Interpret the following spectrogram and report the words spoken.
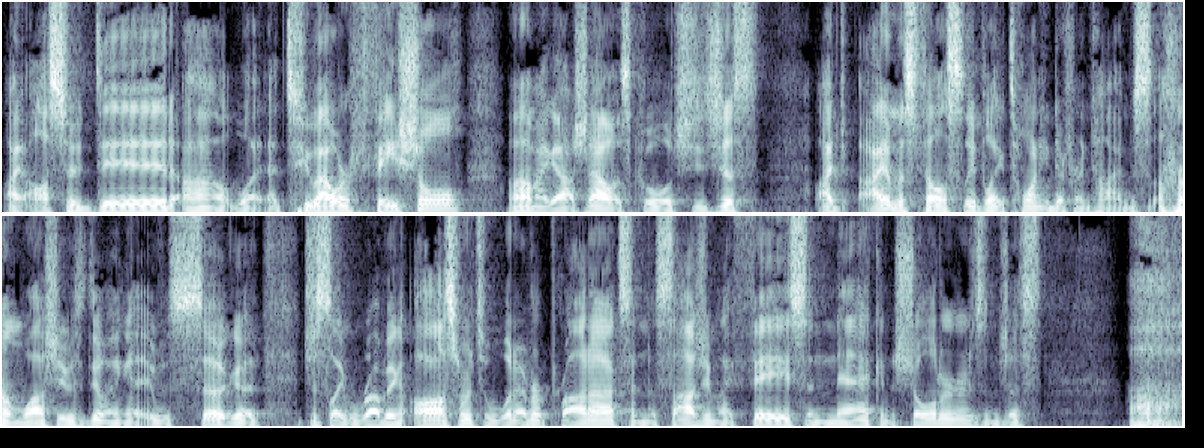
I also did uh, what a two hour facial. Oh my gosh, that was cool. She's just. I, I almost fell asleep like 20 different times um, while she was doing it. It was so good. Just like rubbing all sorts of whatever products and massaging my face and neck and shoulders and just Oh,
